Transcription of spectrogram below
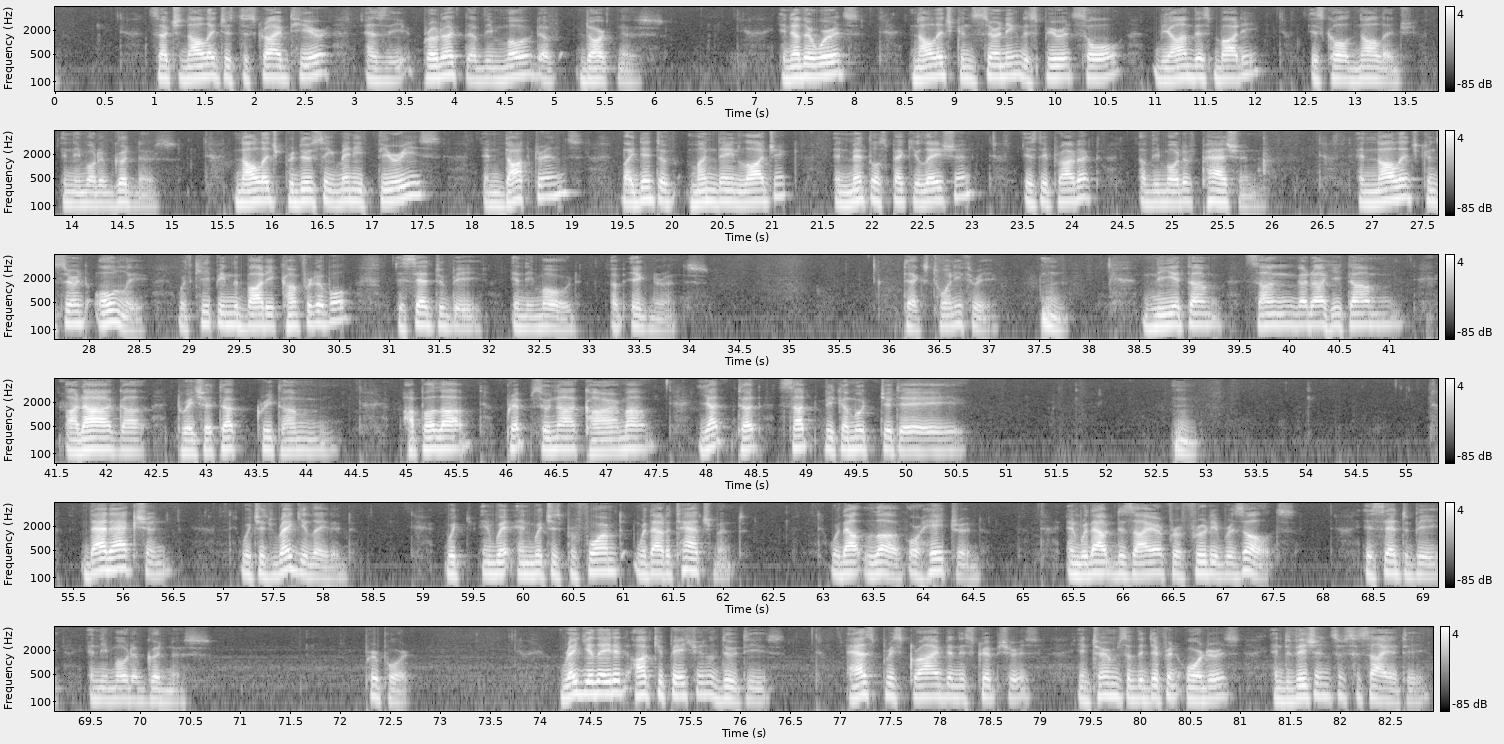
Such knowledge is described here as the product of the mode of darkness. In other words, knowledge concerning the spirit soul beyond this body is called knowledge in the mode of goodness. Knowledge producing many theories and doctrines by dint of mundane logic and mental speculation, is the product of the mode of passion. And knowledge concerned only with keeping the body comfortable is said to be in the mode of ignorance. Text 23. Niyatam sangarahitam araga dveshatakritam apala prepsuna karma yat tat sat vikamuchyate. Hmm. That action which is regulated which, in, and which is performed without attachment, without love or hatred, and without desire for fruitive results, is said to be mode of goodness. Purport Regulated occupational duties, as prescribed in the scriptures in terms of the different orders and divisions of society,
